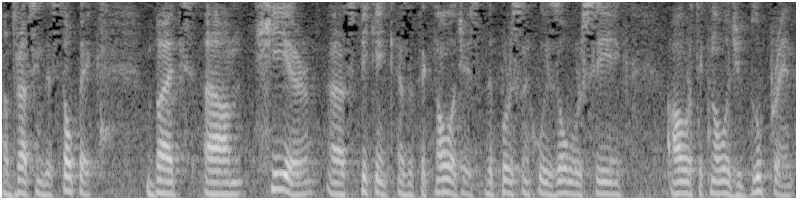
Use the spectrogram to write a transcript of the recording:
addressing this topic. But um, here, uh, speaking as a technologist, the person who is overseeing our technology blueprint,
